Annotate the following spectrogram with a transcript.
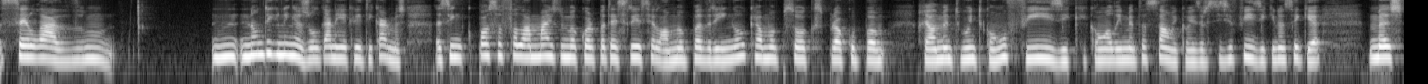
sei lá, de, não digo nem a julgar nem a criticar, mas assim que possa falar mais do meu corpo, até seria, sei lá, o meu padrinho, que é uma pessoa que se preocupa realmente muito com o físico e com a alimentação e com exercício físico e não sei o quê. Mas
